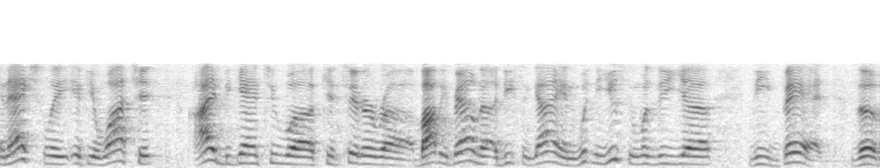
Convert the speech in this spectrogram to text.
And actually, if you watch it, I began to uh, consider uh, Bobby Brown a, a decent guy, and Whitney Houston was the uh, the bad, the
